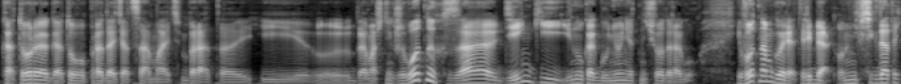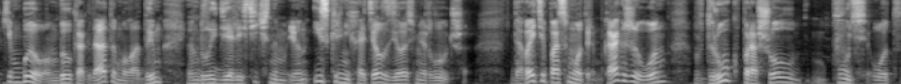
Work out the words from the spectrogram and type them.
которая готова продать отца, мать, брата и э, домашних животных за деньги, и ну как бы у него нет ничего дорогого. И вот нам говорят, ребят, он не всегда таким был. Он был когда-то молодым, и он был идеалистичным, и он искренне хотел сделать мир лучше. Давайте посмотрим, как же он вдруг прошел путь от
